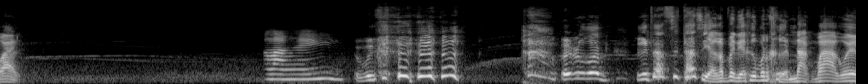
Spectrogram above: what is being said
ว่าอะไร มึง เฮ้ยทุกคนคือถ้าถ้าเสียงกันไปเนี่ยคือมันเขินหนักมากเว้ย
